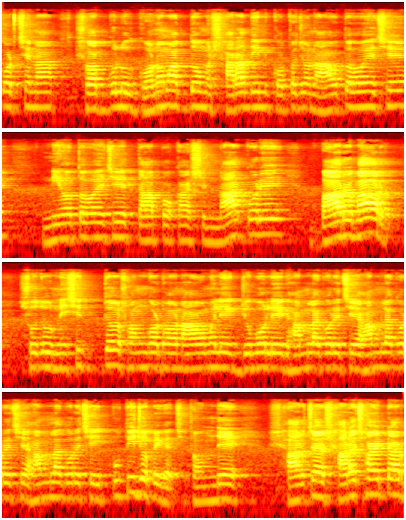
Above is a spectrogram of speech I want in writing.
করছে না। সবগুলো গণমাধ্যম সারাদিন কতজন আহত হয়েছে, নিহত হয়েছে তা প্রকাশ না করে বারবার শুধু নিষিদ্ধ সংগঠন, আওয়ামী লীগ, যুবলীগ হামলা করেছে হামলা করেছে হামলা করেছে, এই পুঁতি জপে গেছে। সন্ধে সাড়ে সাড়ে ছয়টার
